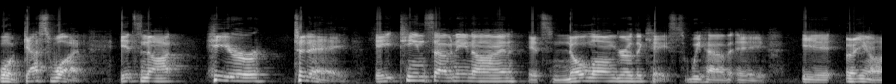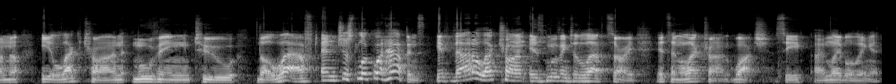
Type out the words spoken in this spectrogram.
Well, guess what? It's not here today. 1879, it's no longer the case. We have a ion, electron moving to the left, and just look what happens. If that electron is moving to the left, sorry, it's an electron, watch, see, I'm labeling it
